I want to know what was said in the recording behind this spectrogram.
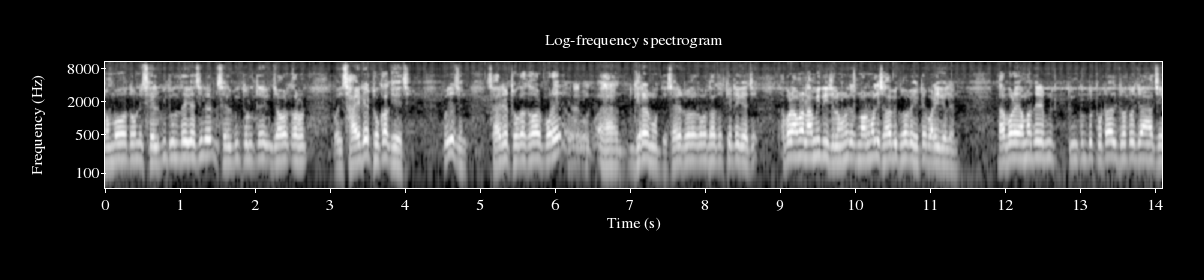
সম্ভবত উনি সেলফি তুলতে গেছিলেন। সেলফি তুলতে যাওয়ার কারণ ওই সাইডে ঠোকা খেয়েছে। বুঝেছেন? সাইডে ঠোকা খাওয়ার পরে হ্যাঁ ঘেরার মধ্যে। সাইডে ঠোকা খাওয়ার হয়তো কেটে গেছে। তারপরে আমরা নামিয়ে দিয়েছিলাম। উনি নর্মালি স্বাভাবিকভাবে হেঁটে বাড়ি গেলেন। তারপরে আমাদের এমনি কিন্তু টোটাল যত যা আছে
